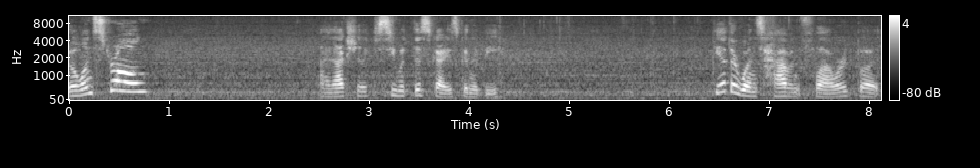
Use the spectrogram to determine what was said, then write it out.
going strong. I'd actually like to see what this guy is going to be. The other ones haven't flowered, but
